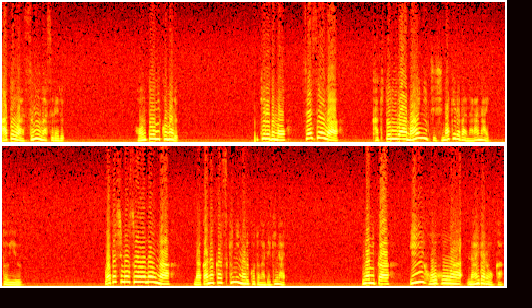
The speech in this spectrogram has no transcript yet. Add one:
あとはすぐ忘れる。本当に困る。けれども、先生は、書き取りは毎日しなければならないという。私もそう思うが、なかなか好きになることができない。何かいい方法はないだろうか。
